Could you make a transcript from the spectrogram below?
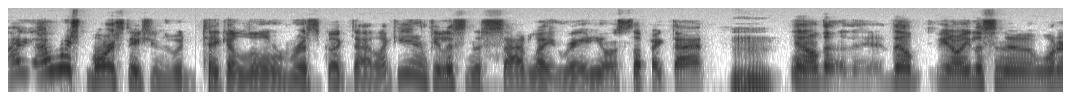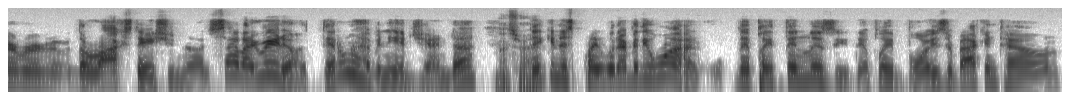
I, I wish more stations would take a little risk like that. Like even if you listen to satellite radio and stuff like that, hmm you know, they'll, they'll you know, you listen to whatever the rock station on satellite radio. They don't have any agenda. That's right. They can just play whatever they want. They play Thin Lizzy. They'll play Boys Are Back in Town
